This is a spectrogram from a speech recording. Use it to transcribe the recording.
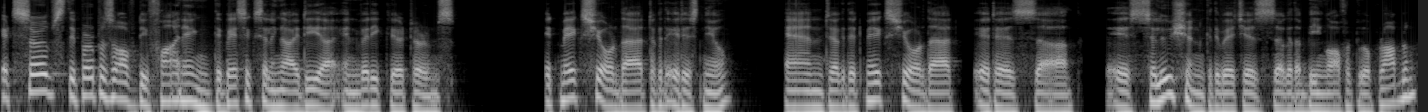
It serves the purpose of defining the basic selling idea in very clear terms. It makes sure that it is new and it makes sure that it is uh, a solution which is uh, being offered to a problem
